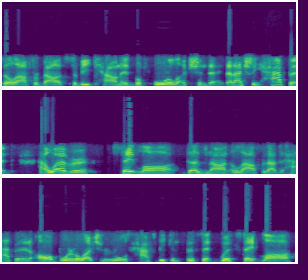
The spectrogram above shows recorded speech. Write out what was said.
that allowed for ballots to be counted before Election Day. That actually happened. However, state law does not allow for that to happen, and all Board of Election rules have to be consistent with state law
